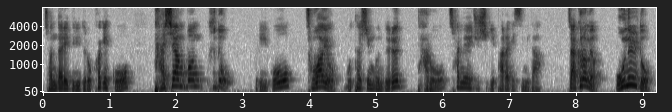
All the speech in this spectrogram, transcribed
전달해 드리도록 하겠고 다시 한번 구독 그리고 좋아요 못하신 분들은 바로 참여해 주시기 바라겠습니다. 자 그러면 오늘도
